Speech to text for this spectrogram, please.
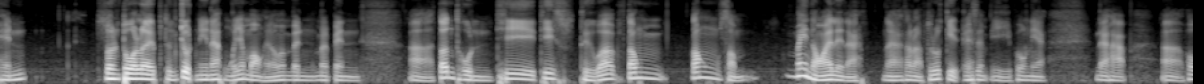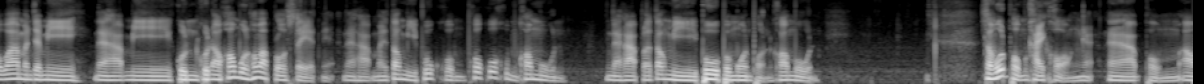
เห็นส่วนตัวเลยถึงจุดนี้นะผมก็จะมองเห็นว่ามันเป็นมันเป็นต้นทุนที่ที่ถือว่าต้องต้องสมไม่น้อยเลยนะ นะสำหรับธุรกิจ SME พวกนี้นะครับเพราะว่ามันจะมีนะครับมีคุณคุณเอาข้อมูลเข้ามาโปรเซสเนี่ยนะครับมันต้องมีผู้คุมผู้ควบคุมข้อมูลนะครับแล้วต้องมีผู้ประมวลผลข้อมูล สมมุติผมขายของเนี่ยนะครับผมเอา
